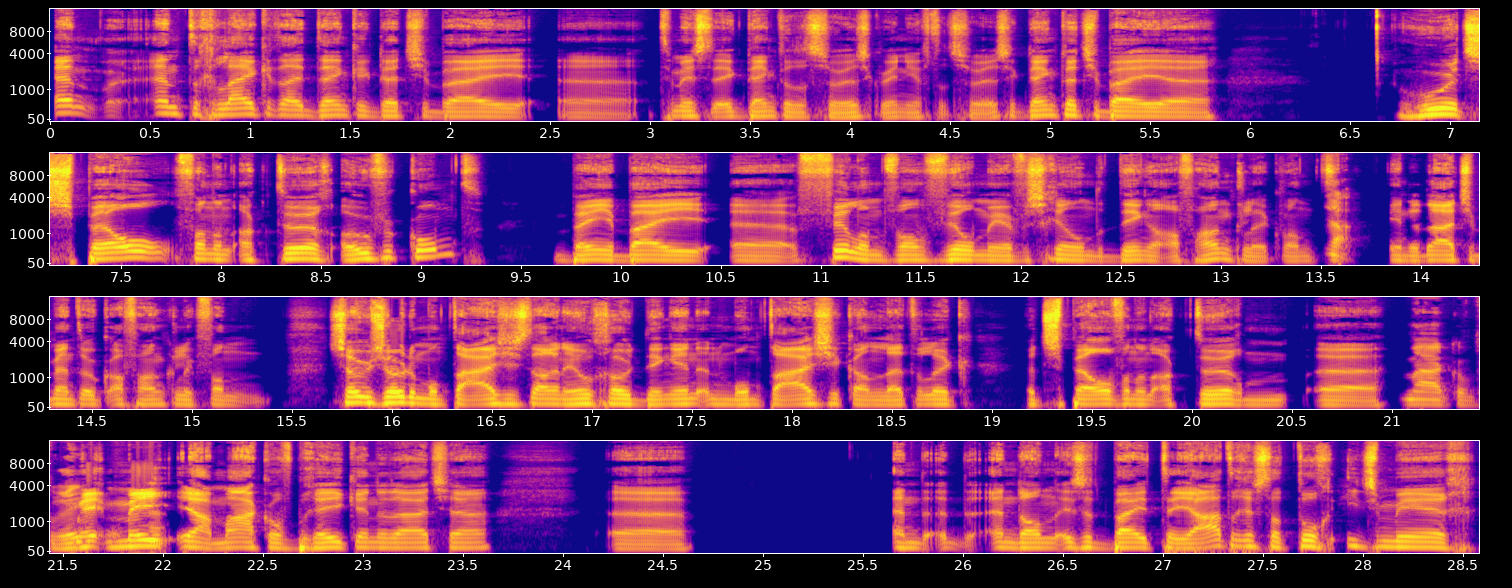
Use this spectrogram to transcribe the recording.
En, en tegelijkertijd denk ik dat je bij, eh, tenminste, ik denk dat het zo is, ik weet niet of dat zo is. Ik denk dat je bij eh, hoe het spel van een acteur overkomt, ben je bij eh, film van veel meer verschillende dingen afhankelijk. Want Ja. inderdaad, je bent ook afhankelijk van. Sowieso de montage is daar een heel groot ding in. Een montage kan letterlijk het spel van een acteur maken of breken. mee- ja, maken of breken, inderdaad, ja. En, en dan is het bij theater is dat toch iets meer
